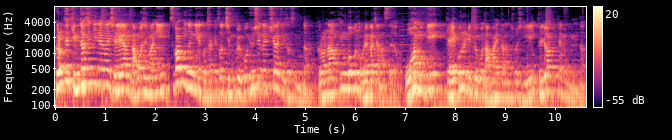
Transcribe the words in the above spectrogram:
그렇게 김자진 일행을 제외한 나머지만이 스바보등이에 도착해서 짐 풀고 휴식을 취할 수 있었습니다. 그러나 행복은 오래가지 않았어요. 오하묵이 대군을 이끌고 남아있다는 소식이 들려왔기 때문입니다.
